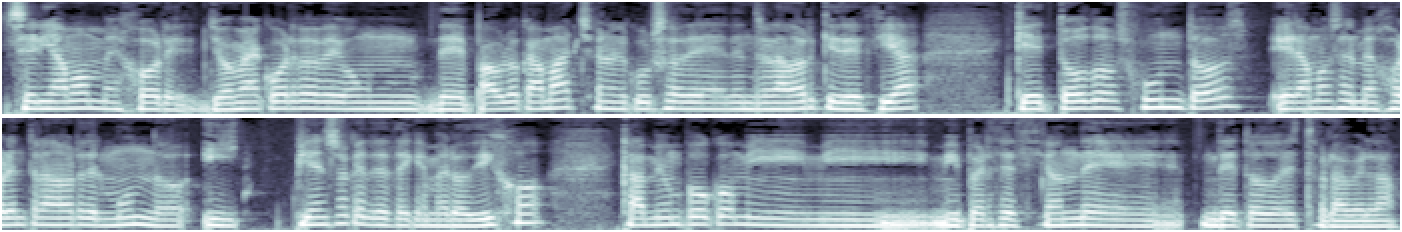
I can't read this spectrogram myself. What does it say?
seríamos mejores. Yo me acuerdo de un de Pablo Camacho en el curso de, entrenador que decía que todos juntos éramos el mejor entrenador del mundo y pienso que desde que me lo dijo cambió un poco mi, mi, percepción de, de todo esto, la verdad.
